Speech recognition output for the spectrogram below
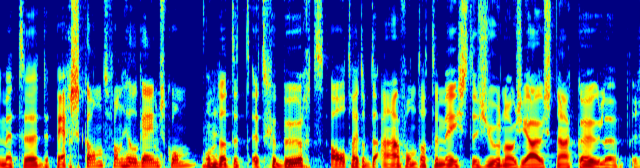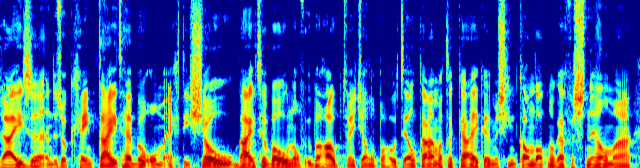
met de perskant van heel Gamescom. Omdat het, het gebeurt altijd op de avond dat de meeste journo's juist naar Keulen reizen. En dus ook geen tijd hebben om echt die show bij te wonen. Of überhaupt, weet je al, op een hotelkamer te kijken. Misschien kan dat nog even snel, maar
